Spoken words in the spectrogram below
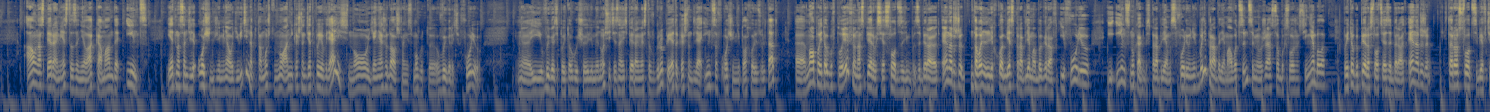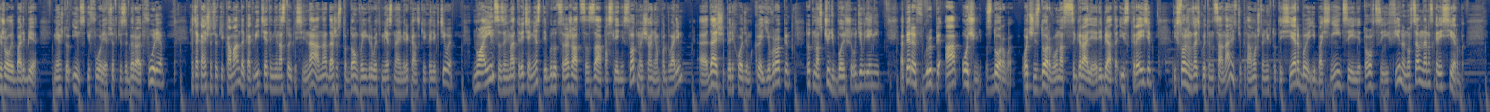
а у нас первое место заняла команда Инц. И это, на самом деле, очень для меня удивительно, потому что, ну, они, конечно, где-то появлялись, но я не ожидал, что они смогут э, выиграть Фурию. Э, и выиграть по итогу еще или миносить и занять первое место в группе, это, конечно, для инцев очень неплохой результат. Э, ну а по итогу в плей-оффе у нас первый все слот забирают Energy, довольно легко, без проблем обыграв и Фурию, и Инц, ну как без проблем, с Фурией у них были проблемы, а вот с Инцами уже особых сложностей не было. По итогу первый слот себе забирают Energy, второй слот себе в тяжелой борьбе между Инц и Фурия все-таки забирают Фурия, Хотя, конечно, все-таки команда, как видите, это не настолько сильна, она даже с трудом выигрывает местные американские коллективы. Ну а Инцы занимают третье место и будут сражаться за последний слот, мы еще о нем поговорим. Э, дальше переходим к Европе. Тут у нас чуть больше удивлений. Во-первых, в группе А очень здорово, очень здорово у нас сыграли ребята из Крейзи. Их сложно назвать какой-то национальностью, потому что у них тут и сербы, и боснийцы, и литовцы, и финны, но в целом, наверное, скорее сербы.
